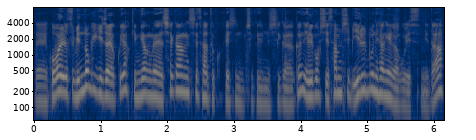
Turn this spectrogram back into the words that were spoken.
네, 고발뉴스 민동기 기자였고요. 김경래 최강 시사 듣고 계신 지금 시각은 7시 31분 향해 가고 있습니다.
